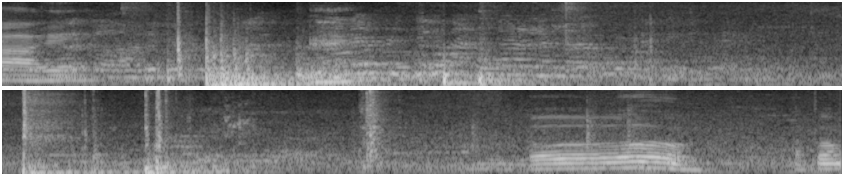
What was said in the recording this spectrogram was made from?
ഹായ് ഓ അപ്പം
